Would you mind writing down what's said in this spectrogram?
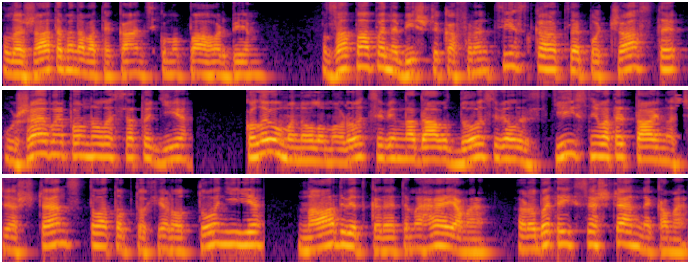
лежатиме на Ватиканському пагорбі. За папи небіжчика Франциска це почасти уже виповнилося тоді, коли у минулому році він надав дозвіл здійснювати тайну священства, тобто хіротонії, над відкритими геями, робити їх священниками.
